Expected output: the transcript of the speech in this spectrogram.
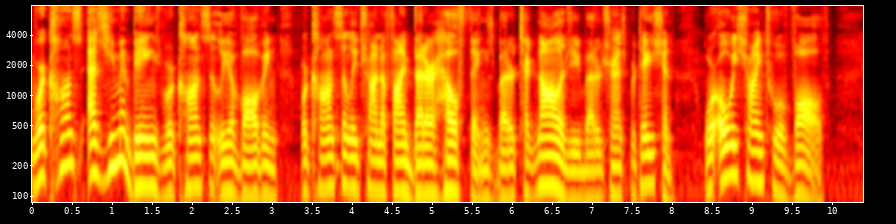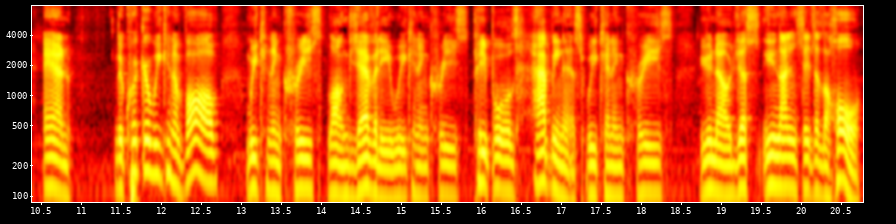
we're const as human beings we're constantly evolving. We're constantly trying to find better health things better technology better transportation. We're always trying to evolve. And the quicker we can evolve we can increase longevity. We can increase people's happiness. We can increase you know just the united states as a whole.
